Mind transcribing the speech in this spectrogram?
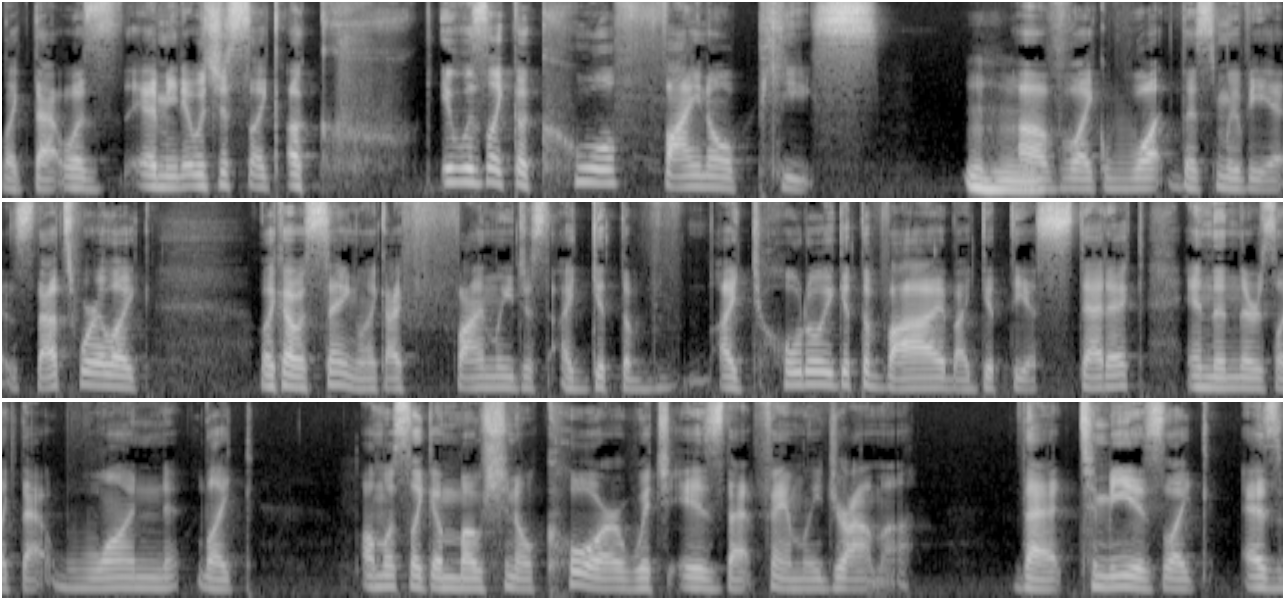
like that was I mean, it was just like a it was like a cool final piece Mm-hmm. of like what this movie is. That's where like like I was saying, like I finally just I get the I totally get the vibe, I get the aesthetic, and then there's like that one like almost like emotional core which is that family drama that to me is like as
